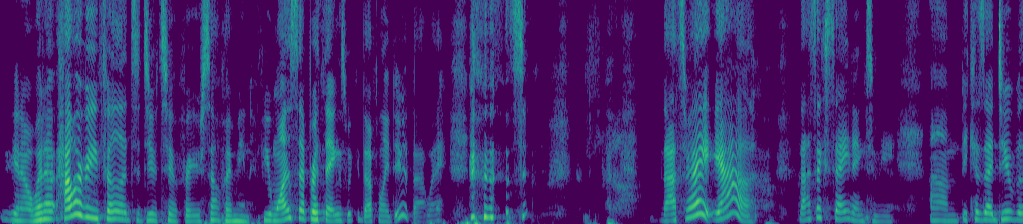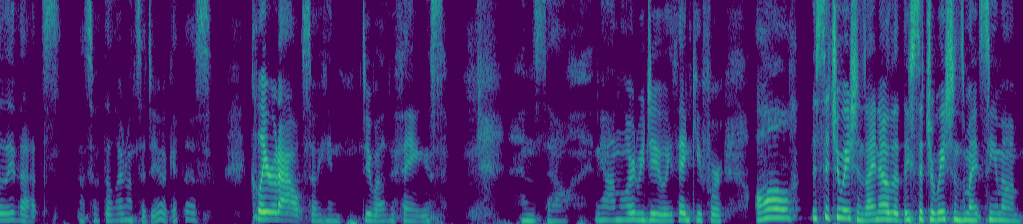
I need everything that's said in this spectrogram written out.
you know, whatever, however you feel it to do too for yourself. I mean, if you want separate things, we could definitely do it that way. so, that's right. Yeah. That's exciting to me um, because I do believe that's that's what the Lord wants to do. Get this clear it out so He can do other things. And so, yeah, and Lord, we do. We thank you for all the situations. I know that these situations might seem um,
